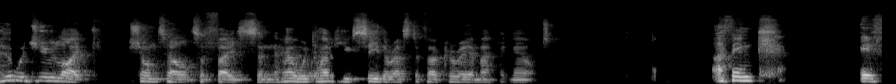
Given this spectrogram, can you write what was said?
who would you like Chantelle to face, and how would how do you see the rest of her career mapping out? I think if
